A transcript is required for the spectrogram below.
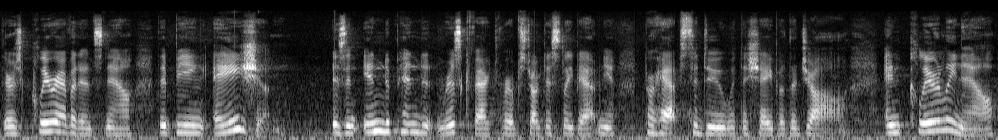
There's clear evidence now that being Asian is an independent risk factor for obstructive sleep apnea, perhaps to do with the shape of the jaw. And clearly now,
